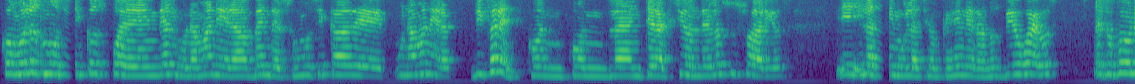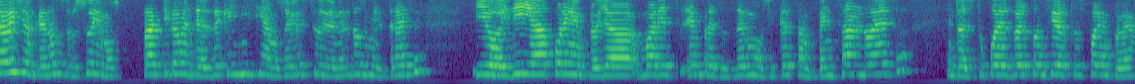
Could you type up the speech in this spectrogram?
cómo los músicos pueden de alguna manera vender su música de una manera diferente, con, con la interacción de los usuarios y, la simulación que generan los videojuegos. Eso fue una visión que nosotros tuvimos prácticamente desde que iniciamos el estudio en el 2013 y hoy día, por ejemplo, ya varias empresas de música están pensando eso. Entonces tú puedes ver conciertos, por ejemplo, de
